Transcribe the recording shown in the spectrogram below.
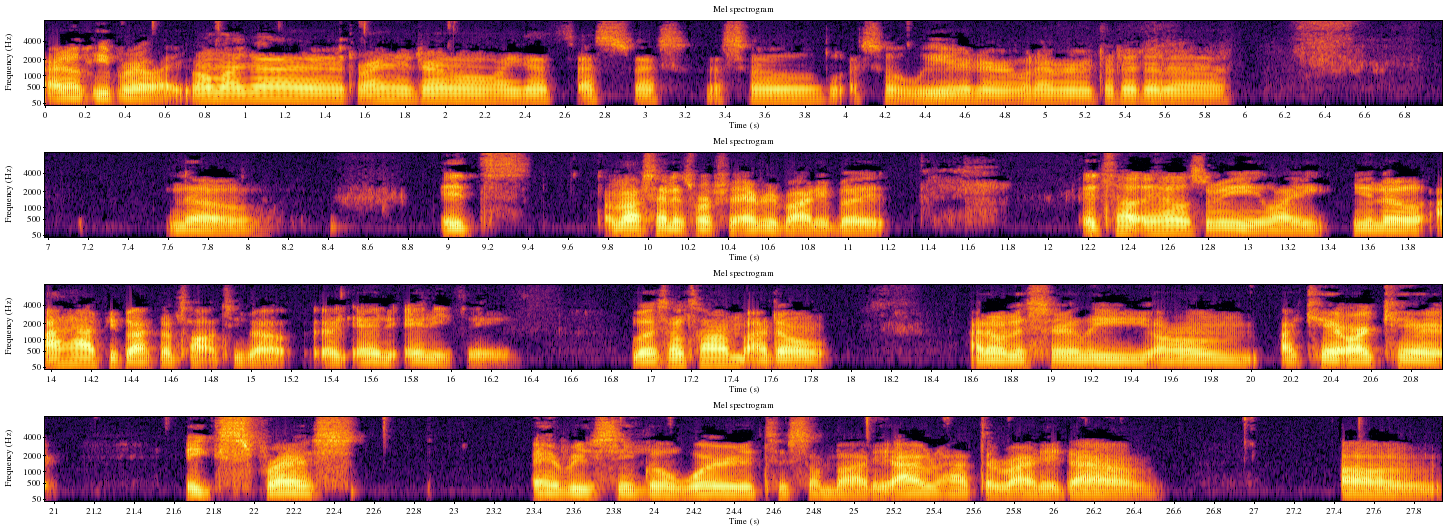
I know people are like, "Oh my God, writing a journal like that's that's that's that's so that's so weird or whatever." Da da da da. No, it's. I'm not saying it's works for everybody, but it tell it helps me. Like you know, I have people I can talk to about like, any, anything, but sometimes I don't. I don't necessarily um I can't or I can't express every single word to somebody. I would have to write it down. Um,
